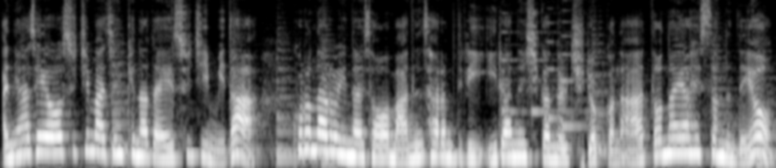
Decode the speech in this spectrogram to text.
안녕하세요. 수지 맞은 캐나다의 수지입니다. 코로나로 인해서 많은 사람들이 일하는 시간을 줄였거나 떠나야 했었는데요.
